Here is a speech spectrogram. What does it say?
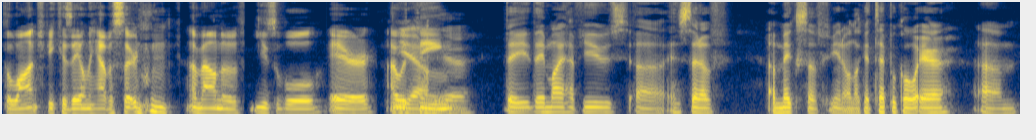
the launch, because they only have a certain amount of usable air. I would Yeah. think. Yeah. They they might have used uh, instead of a mix of you know like a typical air um,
